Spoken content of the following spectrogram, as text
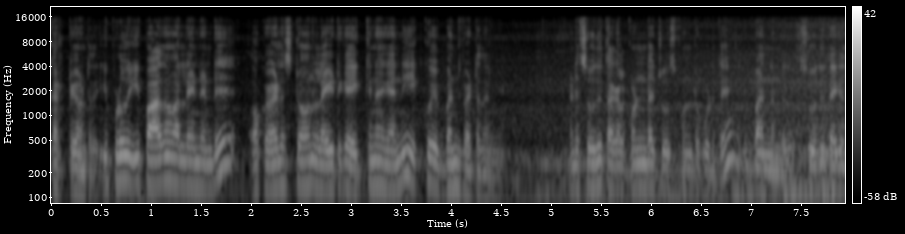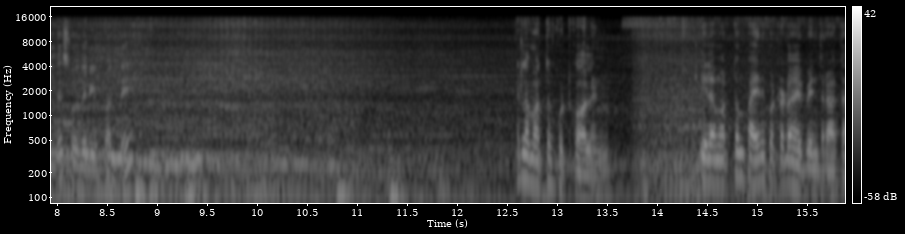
కరెక్ట్గా ఉంటుంది. ఇప్పుడు ఈ పాదం వల్ల ఏంటంటే ఒకవేళ స్టోన్ లైట్గా ఎక్కినా కానీ ఎక్కువ ఇబ్బంది పెట్టదండి. అంటే సూది తగలకుండా చూసుకుంటూ కుడితే ఇబ్బంది ఉండదు. సూది తగిలితే సూది ఇరిగిపోద్ది ఇట్లా మొత్తం కుట్టుకోవాలండి. ఇలా మొత్తం పైన కుట్టడం అయిపోయిన తర్వాత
